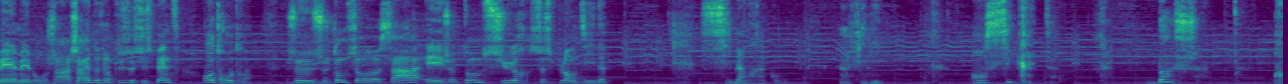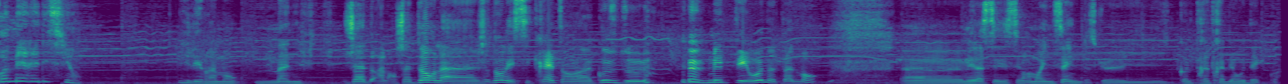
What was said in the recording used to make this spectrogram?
Mais, mais bon, j'arrête de faire plus de suspense. Entre autres, je, je, tombe sur ça et je tombe sur ce splendide Cyberdragon Infini en secret. Bosch, première édition. Il est vraiment magnifique. J'adore, alors j'adore la, j'adore les secrets hein, à cause de météo notamment. Euh, mais là c'est vraiment insane parce que il colle très très bien au deck quoi.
